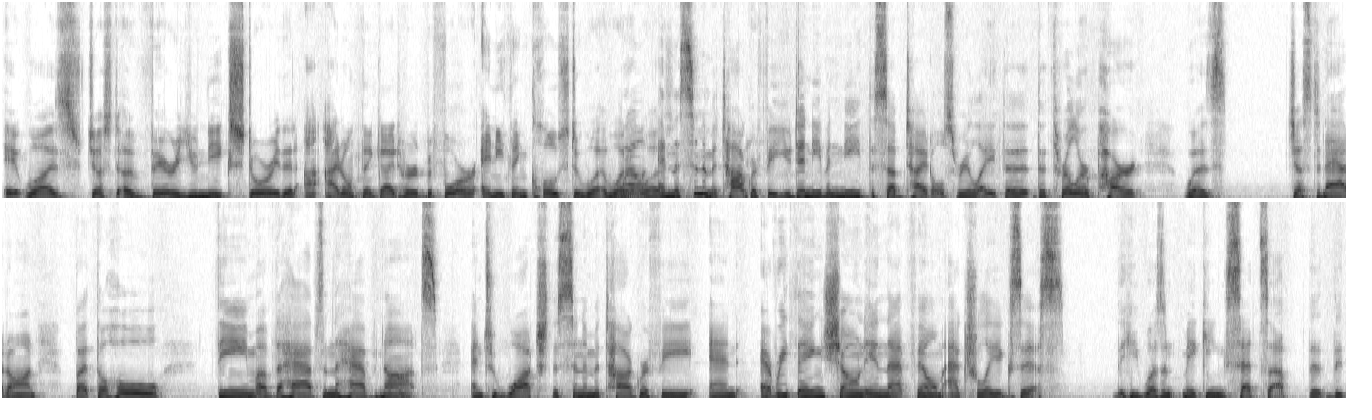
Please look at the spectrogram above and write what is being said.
it was just a very unique story that I, I don't think I'd heard before, or anything close to what, what well, it was. and the cinematography, you didn't even need the subtitles really. The the thriller part was just an add-on, but the whole theme of the haves and the have-nots and to watch the cinematography and everything shown in that film actually exists. He wasn't making sets up. The, the,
